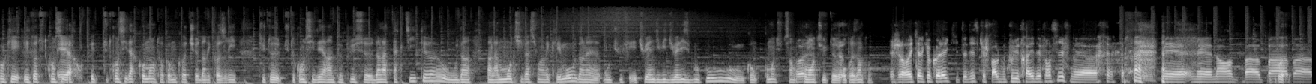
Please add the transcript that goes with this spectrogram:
Ok, et toi, tu te, considères, tu te considères comment, toi, comme coach dans les causeries? Tu te, tu te considères un peu plus euh, dans la tactique euh, ou dans, dans la motivation avec les mots, dans la, où tu, fais, tu individualises beaucoup ou Comment tu te sens Comment tu te représentes J'aurais quelques collègues qui te disent que je parle beaucoup du travail défensif, mais, euh, mais, mais, non, pas, pas, pas,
